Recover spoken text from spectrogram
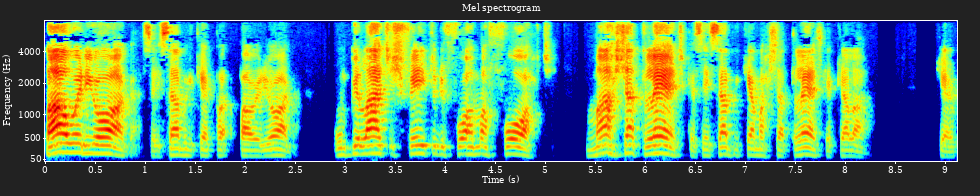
Power Yoga. Vocês sabem o que é Power Yoga? Um pilates feito de forma forte. Marcha atlética. Vocês sabem o que é marcha atlética? Aquela que é,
